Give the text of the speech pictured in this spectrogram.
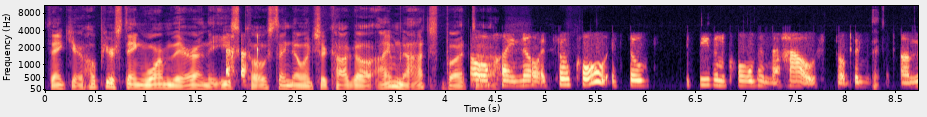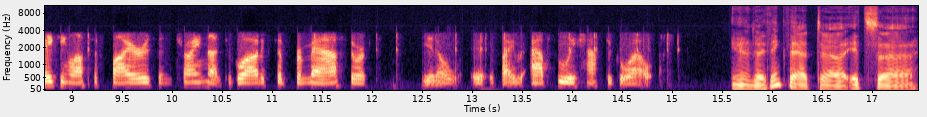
Thank you. I hope you're staying warm there on the East Coast. I know in Chicago I'm not, but oh, I know it's so cold. It's so it's even cold in the house. So I've been uh, making lots of fires and trying not to go out except for mass or, you know, if I absolutely have to go out. And I think that uh, it's uh,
